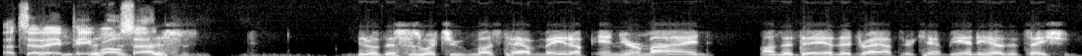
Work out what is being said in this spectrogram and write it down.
That's it, AP. This well is, said. This is, you know, this is what you must have made up in your mind on the day of the draft. There can't be any hesitation.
